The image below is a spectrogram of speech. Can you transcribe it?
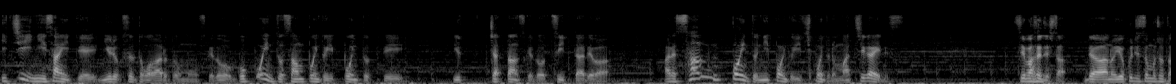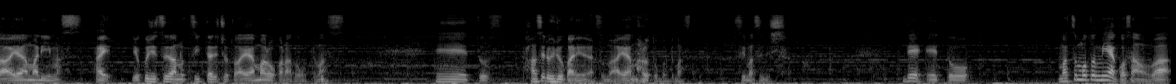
1位、2位、3位って入力するところがあると思うんですけど、5ポイント、3ポイント、1ポイントって言っちゃったんですけど、ツイッターでは。あれ3ポイント、2ポイント、1ポイントの間違いです。すいませんでした。で、あの、翌日もちょっと謝ります。はい。翌日、あの、ツイッターでちょっと謝ろうかなと思ってます。えーっと、反省の広かねえな、その謝ろうと思ってます。すいませんでした。で、えーっと、松本美也子さんは、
